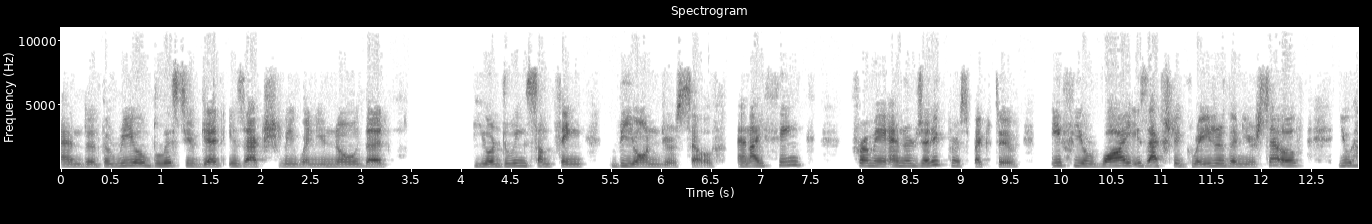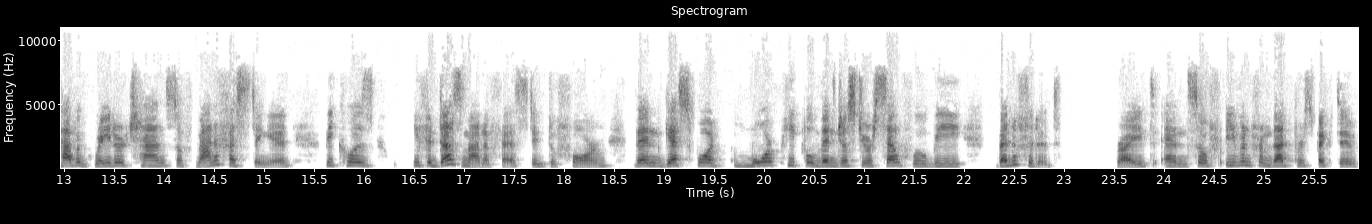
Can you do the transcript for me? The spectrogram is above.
And uh, the real bliss you get is actually when you know that you're doing something beyond yourself. And i think from an energetic perspective if your why is actually greater than yourself you have a greater chance of manifesting it because if it does manifest into form then guess what? More people than just yourself will be benefited right? And so even from that perspective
